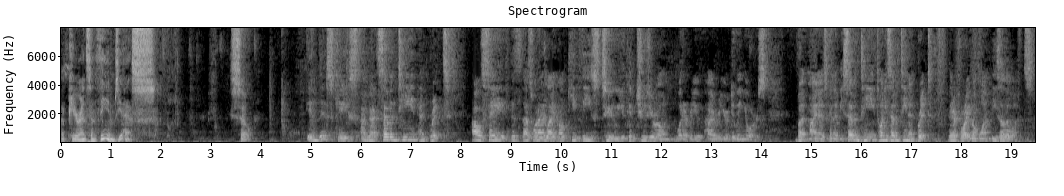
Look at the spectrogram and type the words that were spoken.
Appearance and themes, yes. So, in this case, I've got 17 and Brit. I'll say this, that's what I like. I'll keep these two. You can choose your own, whatever you, however you're doing yours. But mine is going to be 17, 2017 and Brit. Therefore, I don't want these other ones.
